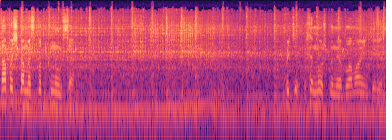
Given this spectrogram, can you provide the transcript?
Тапочками споткнувся. Хоть ножку не обломаю, интересно.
